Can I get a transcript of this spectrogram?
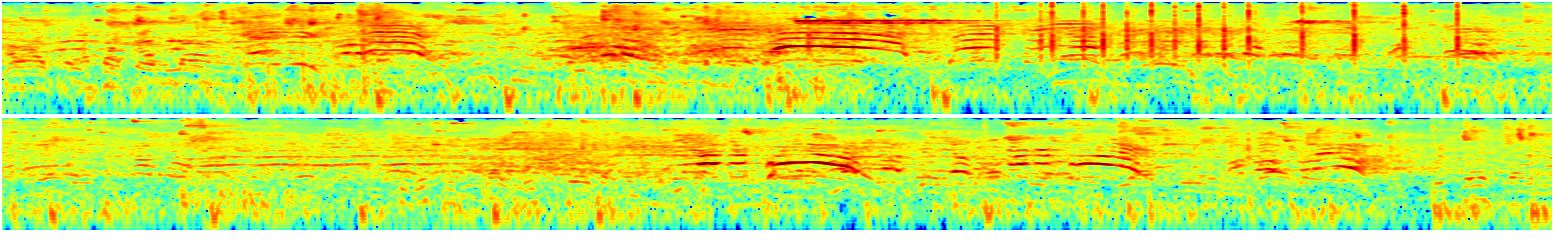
I like it. I they were good. This is like this feels like a Another point. Another point. we could have flown in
